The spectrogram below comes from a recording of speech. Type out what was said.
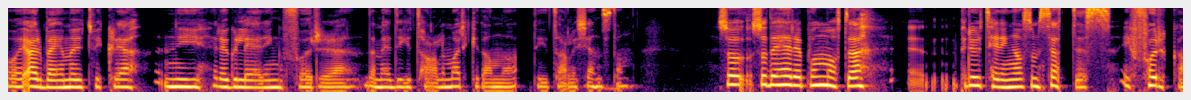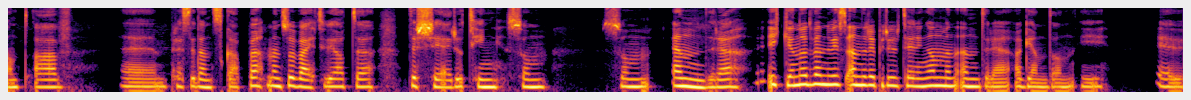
og i arbeidet med å utvikle ny regulering for eh, de mer digitale markedene og digitale tjenestene. Så, så det her er på en måte eh, prioriteringer som settes i forkant av eh, presidentskapet, men så vet vi at det, det skjer jo ting som, som endrer Ikke nødvendigvis endrer prioriteringene, men endrer agendaen i EU.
